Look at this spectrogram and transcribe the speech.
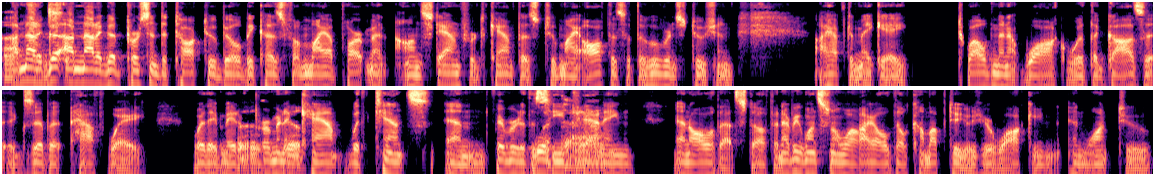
Uh, I'm not a good I'm not a good person to talk to, Bill, because from my apartment on Stanford campus to my office at the Hoover Institution, I have to make a 12 minute walk with the Gaza exhibit halfway, where they made a uh, permanent yeah. camp with tents and River to the what Sea the chanting and all of that stuff. And every once in a while, they'll come up to you as you're walking and want to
